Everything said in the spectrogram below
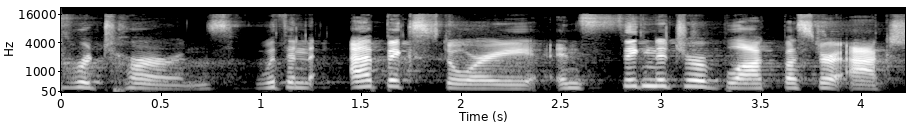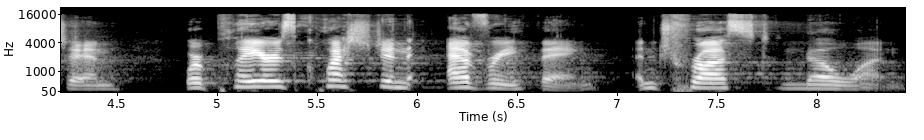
returns with an epic story and signature blockbuster action where players question everything and trust no one.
